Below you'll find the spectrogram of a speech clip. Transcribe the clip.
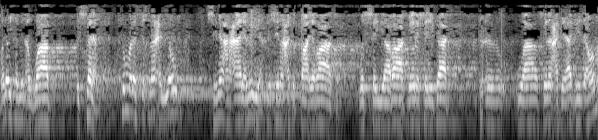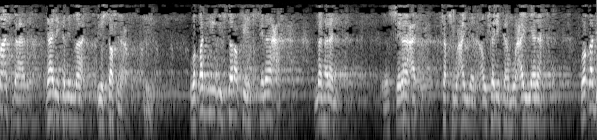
وليس من أبواب السلم ثم الاستثناء اليوم صناعة عالمية في صناعة الطائرات والسيارات بين الشركات وصناعة الأجهزة وما أشبه ذلك مما يستصنع. وقد يشترط فيه الصناعة مثلا صناعة شخص معين أو شركة معينة وقد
